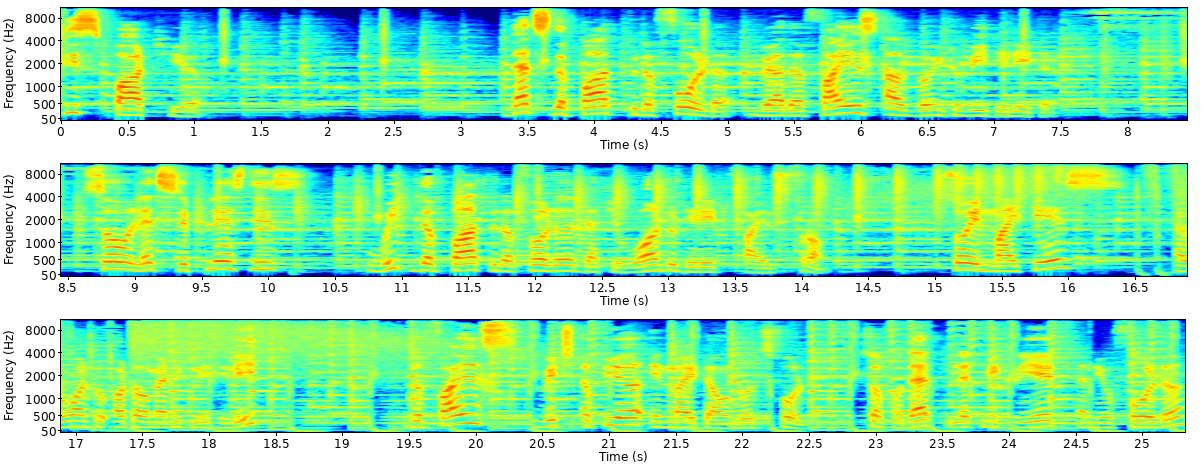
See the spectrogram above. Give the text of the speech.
this part here. That's the path to the folder where the files are going to be deleted. So let's replace this with the path to the folder that you want to delete files from. So in my case, I want to automatically delete the files which appear in my downloads folder. So for that, let me create a new folder.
